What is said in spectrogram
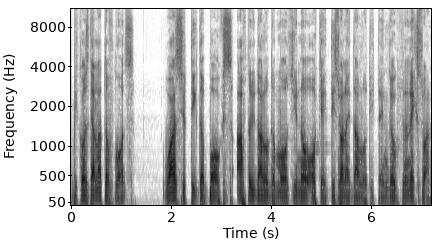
because there are a lot of mods once you tick the box after you download the mods you know okay this one i downloaded and go to the next one.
